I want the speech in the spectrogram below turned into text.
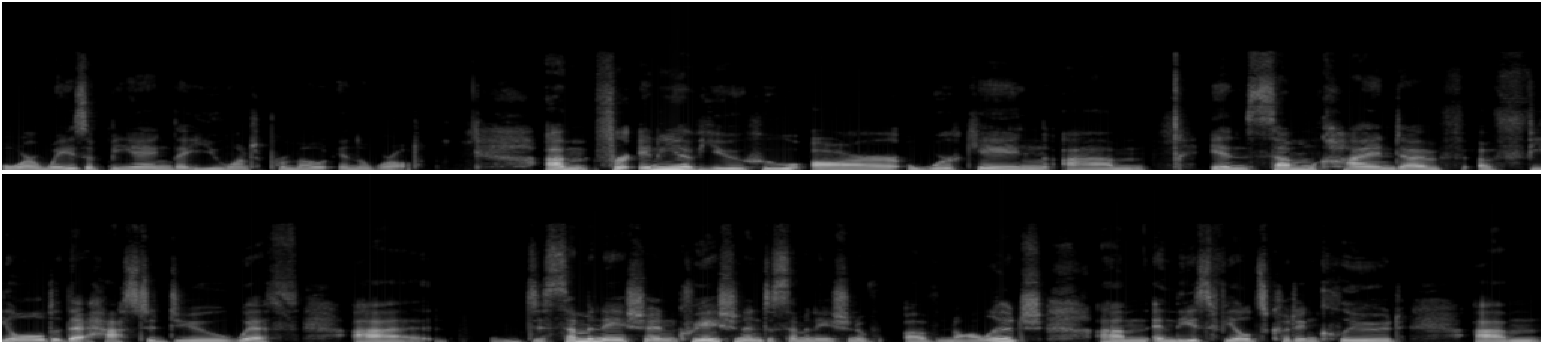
or ways of being that you want to promote in the world? Um, for any of you who are working um, in some kind of, of field that has to do with uh, dissemination, creation and dissemination of, of knowledge, um, and these fields could include um,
